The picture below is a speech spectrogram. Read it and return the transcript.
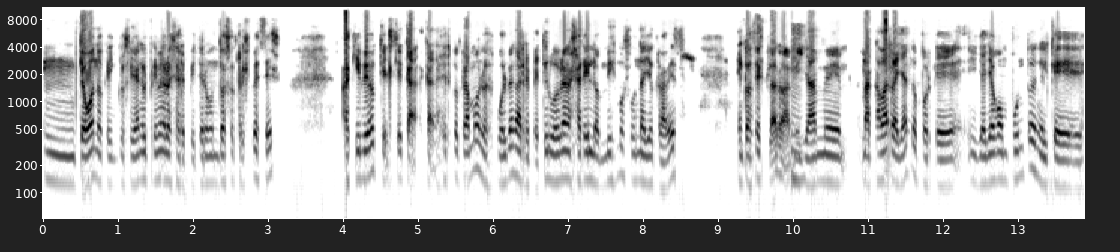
mmm, que bueno, que incluso ya en el primero se repitieron dos o tres veces, aquí veo que es que cada, cada cierto tramo los vuelven a repetir, vuelven a salir los mismos una y otra vez. Entonces, claro, a mí ya me, me acaba rayando porque ya llega un punto en el que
